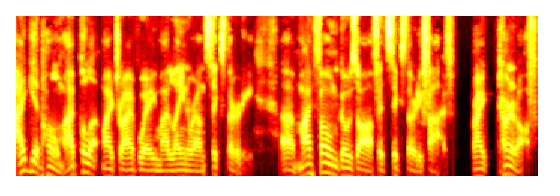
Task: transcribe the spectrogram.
I get home, I pull up my driveway, my lane around 6:30. Uh, my phone goes off at 6:35. Right, turn it off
